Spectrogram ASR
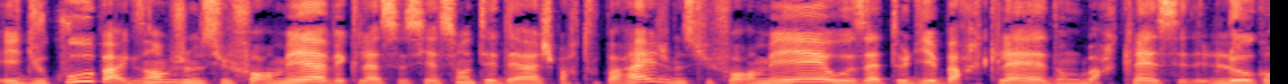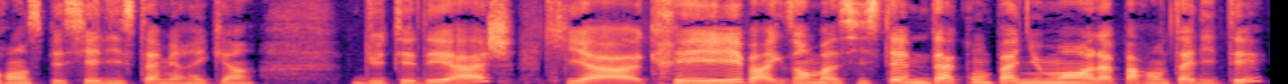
Et du coup, par exemple, je me suis formée avec l'association TDAH partout pareil. Je me suis formée aux ateliers Barclay. Donc Barclay, c'est le grand spécialiste américain du TDAH qui a créé, par exemple, un système d'accompagnement à la parentalité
